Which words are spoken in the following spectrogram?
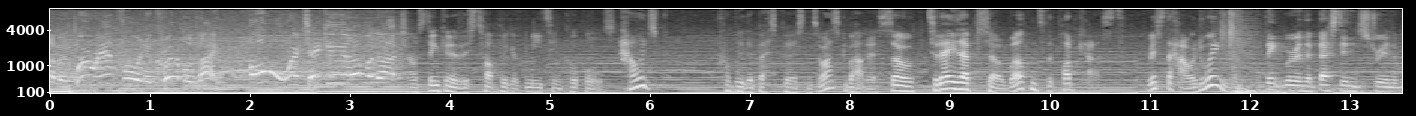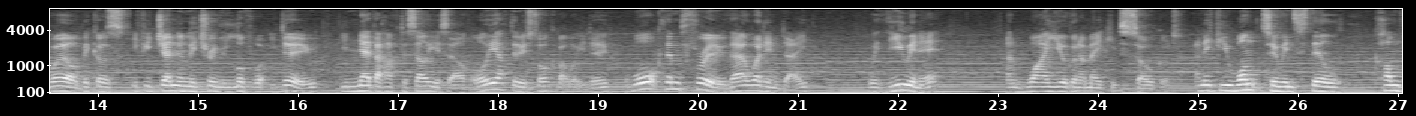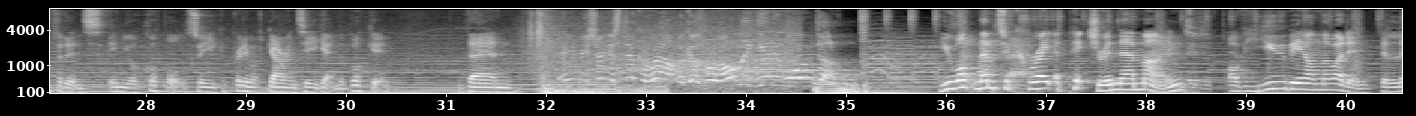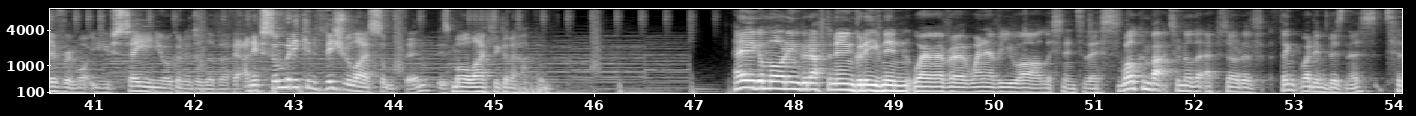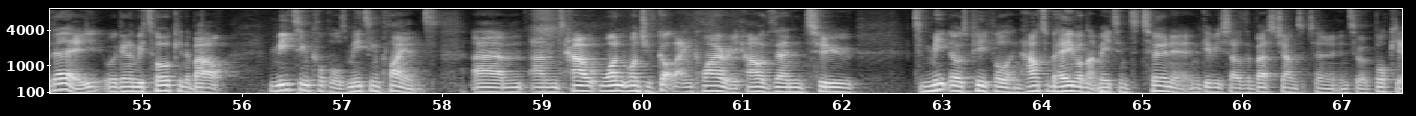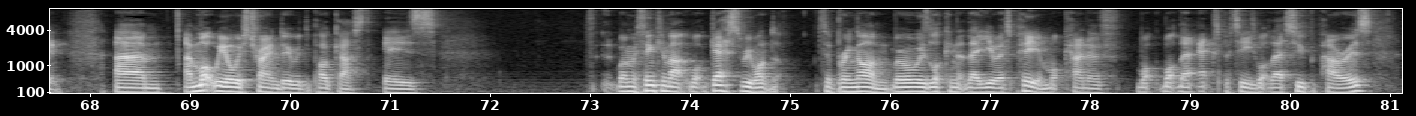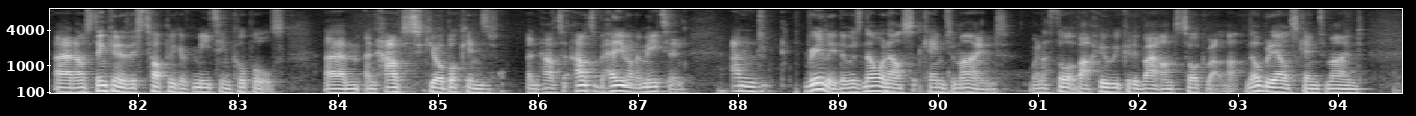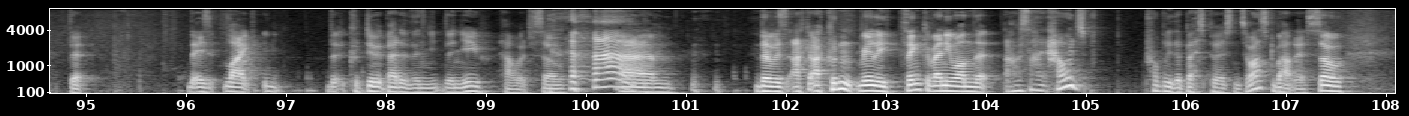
gentlemen, we're in for an incredible night. Oh, we're taking it up a notch. I was thinking of this topic of meeting couples. Howard's probably the best person to ask about this. So, today's episode, welcome to the podcast, Mr. Howard Wing. I think we're in the best industry in the world because if you genuinely truly love what you do, you never have to sell yourself. All you have to do is talk about what you do. Walk them through their wedding day with you in it and why you're going to make it so good. And if you want to instill confidence in your couple so you can pretty much guarantee getting the booking, then Hey, be sure you stick around because we're only getting warmed up. you want them to create a picture in their mind of you being on the wedding, delivering what you saying you're going to deliver. And if somebody can visualize something, it's more likely going to happen. Hey, good morning, good afternoon, good evening, wherever, whenever you are listening to this. Welcome back to another episode of Think Wedding Business. Today, we're going to be talking about meeting couples, meeting clients, um, and how one, once you've got that inquiry, how then to to meet those people and how to behave on that meeting to turn it and give yourself the best chance of turning it into a booking. Um, and what we always try and do with the podcast is when we're thinking about what guests we want to bring on, we're always looking at their USP and what kind of what what their expertise, what their superpower is. And I was thinking of this topic of meeting couples um, and how to secure bookings and how to how to behave on a meeting. And really, there was no one else that came to mind when I thought about who we could invite on to talk about that. Nobody else came to mind that that is like that could do it better than than you, Howard. So. um, there was I, I couldn't really think of anyone that I was like Howard's probably the best person to ask about this. So,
